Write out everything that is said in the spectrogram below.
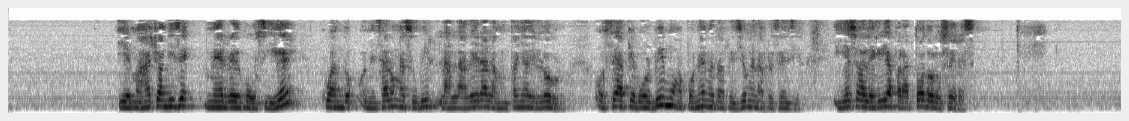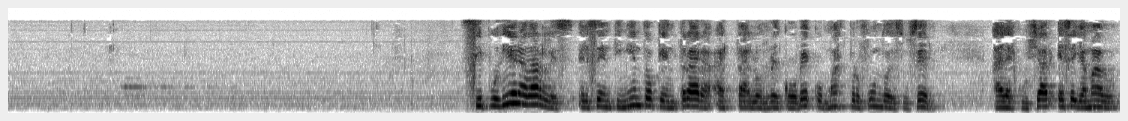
y el Mahachuan dice, me regocijé cuando comenzaron a subir la ladera a la montaña del logro. O sea que volvimos a poner nuestra atención en la presencia. Y eso es alegría para todos los seres. Si pudiera darles el sentimiento que entrara hasta los recovecos más profundos de su ser al escuchar ese llamado,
